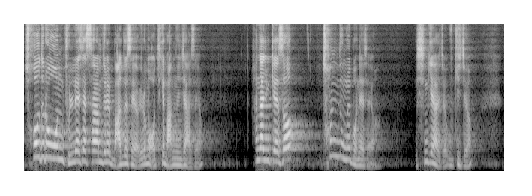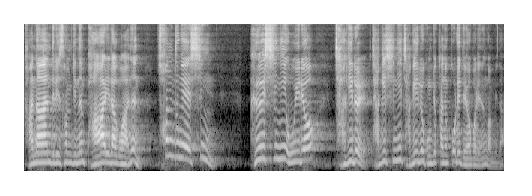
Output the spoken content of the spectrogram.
쳐들어온 블레셋 사람들을 막으세요. 여러분 어떻게 막는지 아세요? 하나님께서 천둥을 보내세요. 신기하죠? 웃기죠? 가나안들이 섬기는 바알이라고 하는 천둥의 신, 그 신이 오히려 자기를 자기 신이 자기를 공격하는 꼴이 되어 버리는 겁니다.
